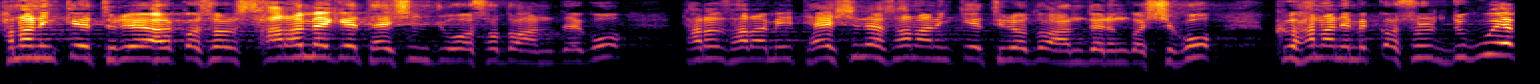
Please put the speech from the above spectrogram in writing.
하나님께 드려야 할 것을 사람에게 대신 주어서도 안 되고 다른 사람이 대신해서 하나님께 드려도 안 되는 것이고 그 하나님의 것을 누구의,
